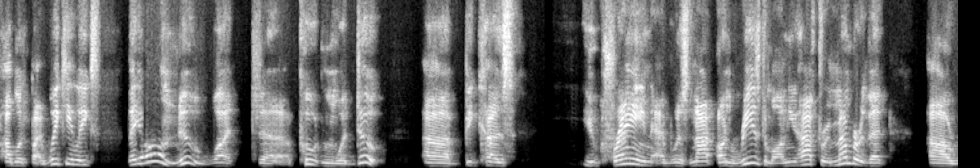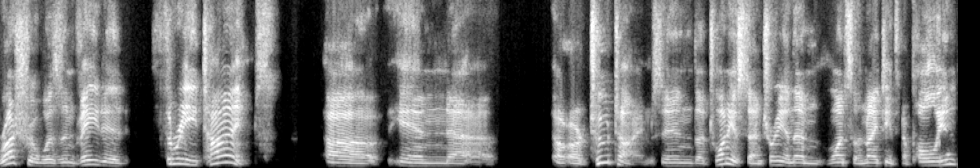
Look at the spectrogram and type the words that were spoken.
published by WikiLeaks, they all knew what uh, Putin would do uh, because Ukraine was not unreasonable. And you have to remember that Russia was invaded three times in or two times in the 20th century, and then once the 19th Napoleon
